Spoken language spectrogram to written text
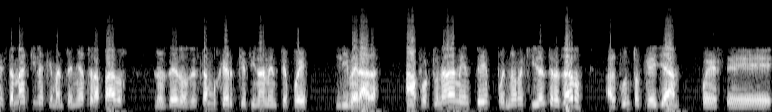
esta máquina que mantenía atrapados los dedos de esta mujer que finalmente fue liberada. Afortunadamente, pues no requirió el traslado, al punto que ella, pues, eh,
